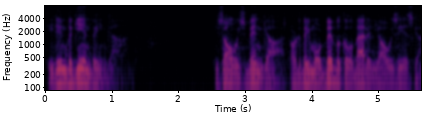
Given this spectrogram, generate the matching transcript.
He didn't begin being God. He's always been God. Or to be more biblical about it, he always is God.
